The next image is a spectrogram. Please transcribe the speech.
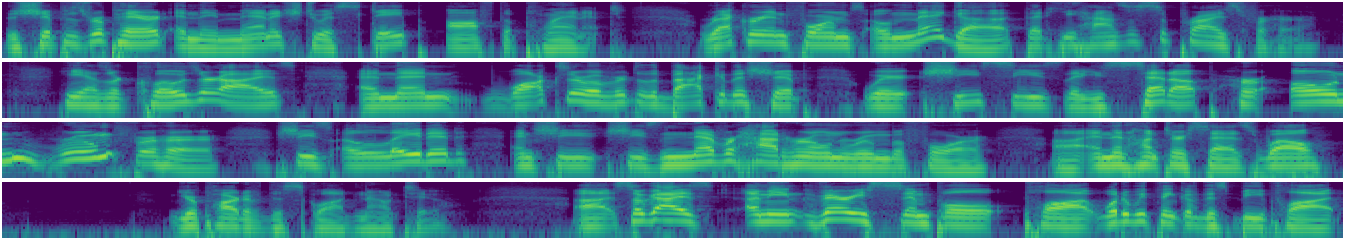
The ship is repaired and they manage to escape off the planet. Wrecker informs Omega that he has a surprise for her. He has her close her eyes and then walks her over to the back of the ship where she sees that he set up her own room for her. She's elated and she she's never had her own room before. Uh, and then Hunter says, "Well, you're part of the squad now too." Uh, so, guys, I mean, very simple plot. What do we think of this B plot?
